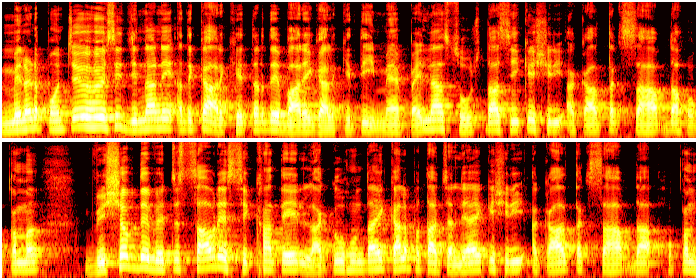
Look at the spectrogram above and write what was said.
ਮਿਲਣ ਪਹੁੰਚੇ ਹੋਏ ਸੀ, ਜਿਨ੍ਹਾਂ ਨੇ ਅਧਿਕਾਰ ਖੇਤਰ ਦੇ ਬਾਰੇ ਗੱਲ ਕੀਤੀ। ਮੈਂ ਪਹਿਲਾਂ ਸੋਚਦਾ ਸੀ ਕਿ ਸ੍ਰੀ ਅਕਾਲ ਤਖਤ ਸਾਹਿਬ ਦਾ ਹੁਕਮ ਵਿਸ਼ਵ ਦੇ ਵਿੱਚ ਸਾਰੇ ਸਿੱਖਾਂ ਤੇ ਲਾਗੂ ਹੁੰਦਾ ਹੈ। ਕੱਲ ਪਤਾ ਚੱਲਿਆ ਹੈ ਕਿ ਸ੍ਰੀ ਅਕਾਲ ਤਖਤ ਸਾਹਿਬ ਦਾ ਹੁਕਮ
